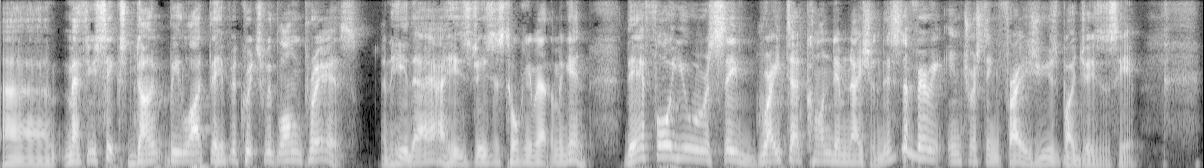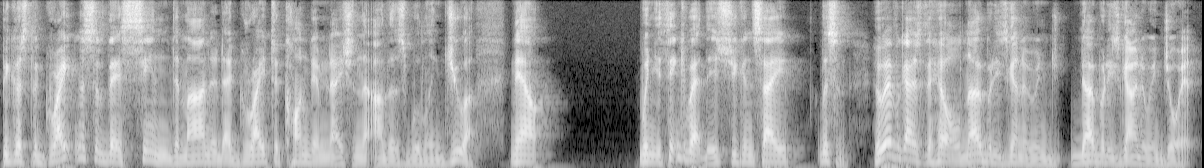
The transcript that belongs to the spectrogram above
Uh, Matthew 6, don't be like the hypocrites with long prayers. And here they are. Here's Jesus talking about them again. Therefore, you will receive greater condemnation. This is a very interesting phrase used by Jesus here because the greatness of their sin demanded a greater condemnation than others will endure. Now, when you think about this, you can say, listen, whoever goes to hell, nobody's going to, en- nobody's going to enjoy it.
